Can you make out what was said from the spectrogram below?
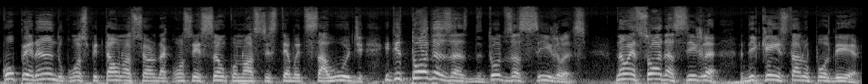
cooperando com o Hospital Nossa Senhora da Conceição, com o nosso sistema de saúde e de todas as, de todas as siglas. Não é só da sigla de quem está no poder,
